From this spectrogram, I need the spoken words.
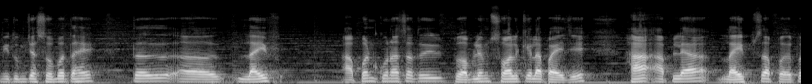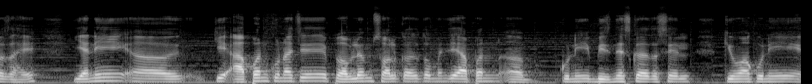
मी तुमच्यासोबत आहे. तर लाईफ आपण कुणाचा तरी प्रॉब्लेम सॉल्व केला पाहिजे हा आपल्या लाईफचा पर्पज आहे. याने की आपण कुणाचे प्रॉब्लेम सॉल्व करतो म्हणजे आपण कुणी बिझनेस करत असेल किंवा कुणी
